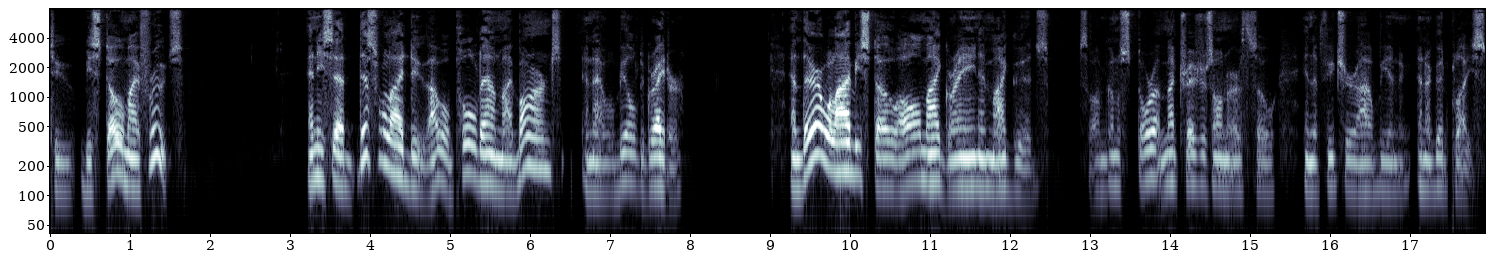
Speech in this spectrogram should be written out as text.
to bestow my fruits? And he said, This will I do. I will pull down my barns, and I will build greater. And there will I bestow all my grain and my goods. So I'm going to store up my treasures on earth so in the future I'll be in a, in a good place.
